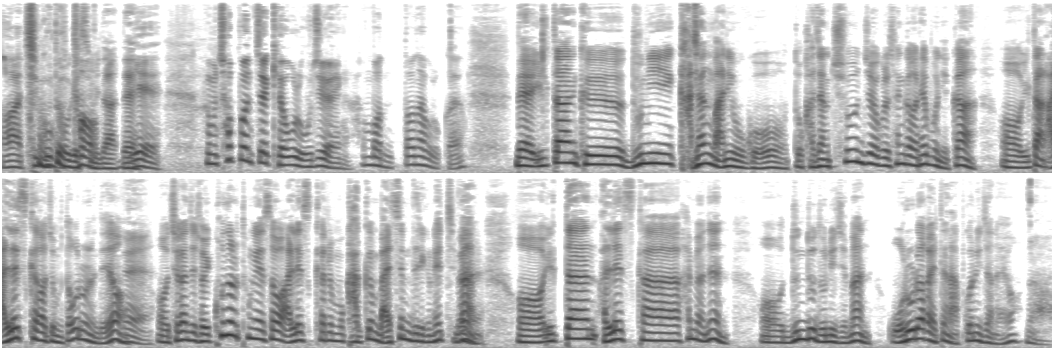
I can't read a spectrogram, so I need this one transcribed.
아, 지구부터 보겠습니다. 네. 예. 그럼 첫 번째 겨울 우주 여행 한번 떠나볼까요? 네, 일단 그 눈이 가장 많이 오고 또 가장 추운 지역을 생각을 해보니까 어 일단 알래스카가 좀 떠오르는데요. 네. 어 제가 이제 저희 코너를 통해서 알래스카를 뭐 가끔 말씀드리긴 했지만 네. 어 일단 알래스카 하면은 어, 눈도 눈이지만 오로라가 일단 압권이잖아요. 아,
